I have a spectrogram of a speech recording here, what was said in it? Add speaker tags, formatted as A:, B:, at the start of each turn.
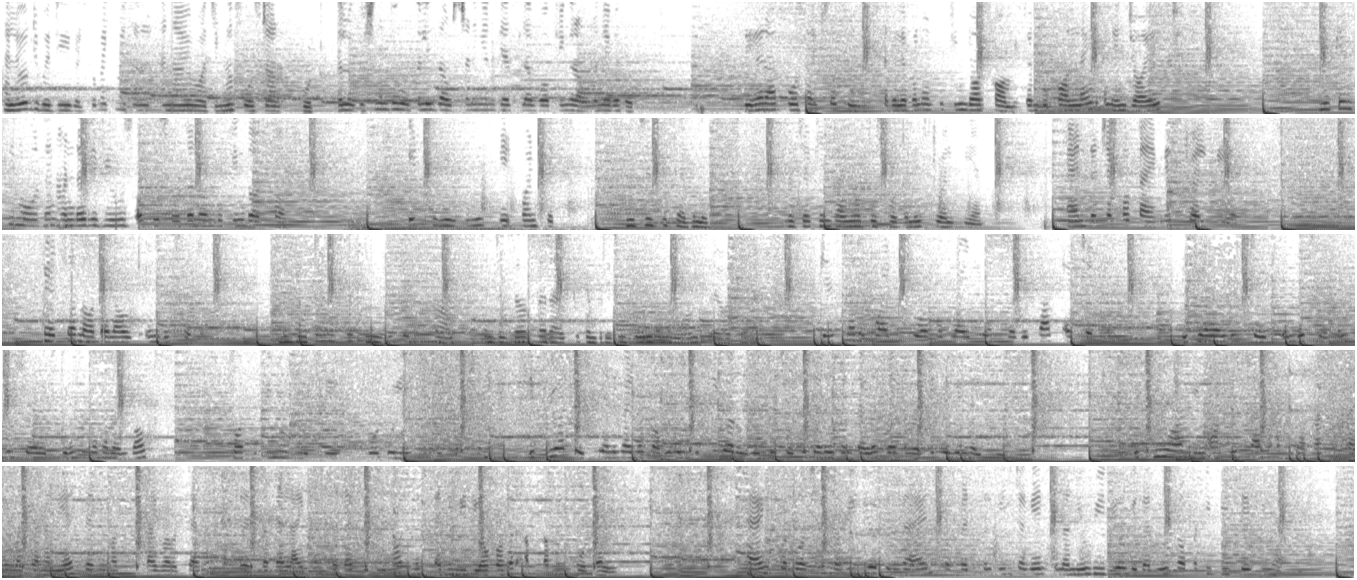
A: Hello everybody, welcome back to my channel and now you're watching a 4-star hotel. The location of the hotel is outstanding and guests love walking around the neighborhood. There are 4 types of rooms available on booking.com. You can book online and enjoy it. You can see more than 100 reviews of this hotel on booking.com. Its rating is 8.6 which is the fabulous. The check-in time of this hotel is 12 pm and the check-out time is 12 pm. Pets are not allowed in this hotel. The hotel accepts music cards and reserves the right to temporarily hold an amount prior to arrival. Guests are required to show a and credit card at check-in. If you have already stayed in this hotel, please share your experience in the comment box. For booking or details, go to link in the description. If you are facing any kind of problem in booking a room in this hotel, then you can tell us that our team will help you. If you are new on this channel and have not subscribed yet, then you must subscribe our channel and press the bell icon so that you do not miss any video of our upcoming hotel. Thanks for watching the video till the end. So friends will meet again in a new video with a new property. Be safe, and happy.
